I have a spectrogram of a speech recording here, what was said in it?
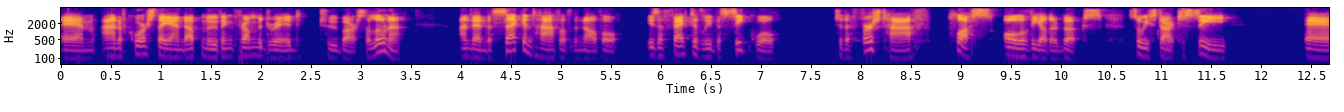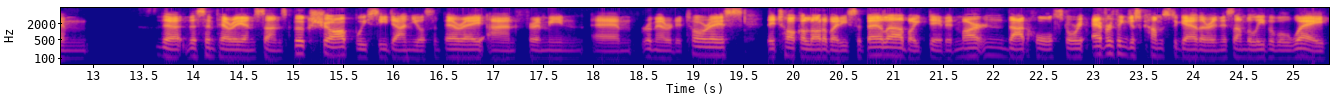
Um, and of course, they end up moving from Madrid to Barcelona, and then the second half of the novel is effectively the sequel to the first half plus all of the other books. So we start to see um, the the Sempere and Sons bookshop. We see Daniel Sempere and Fermin um, Romero de Torres. They talk a lot about Isabella, about David Martin, that whole story. Everything just comes together in this unbelievable way.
